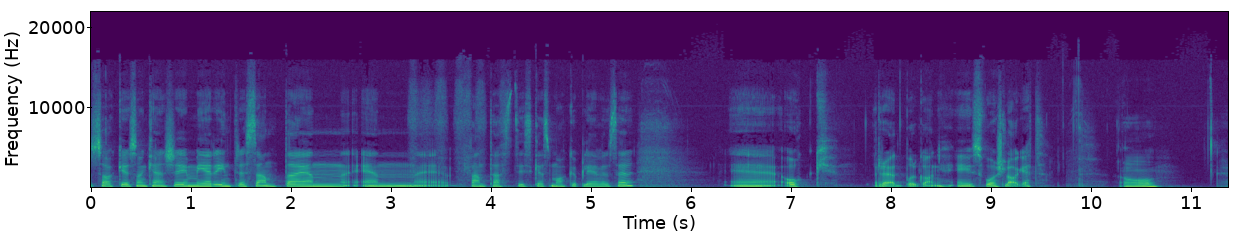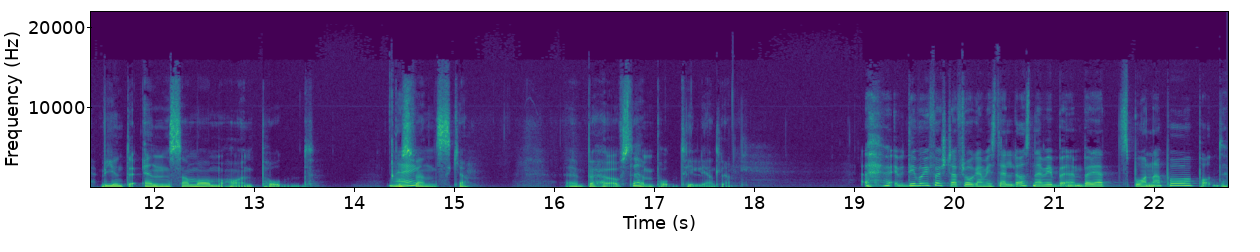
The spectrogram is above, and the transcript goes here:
saker som kanske är mer intressanta än, än eh, fantastiska smakupplevelser. Eh, och röd bourgogne är ju svårslaget. Ja, vi är ju inte ensamma om att ha en podd på Nej. svenska. Eh, Behövs det en podd till egentligen? Det var ju första frågan vi ställde oss när vi bör- började spåna på podd.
